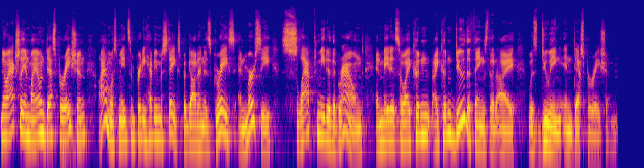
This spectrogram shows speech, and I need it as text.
No, actually, in my own desperation, I almost made some pretty heavy mistakes, but God in his grace and mercy slapped me to the ground and made it so I couldn't I couldn't do the things that I was doing in desperation.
